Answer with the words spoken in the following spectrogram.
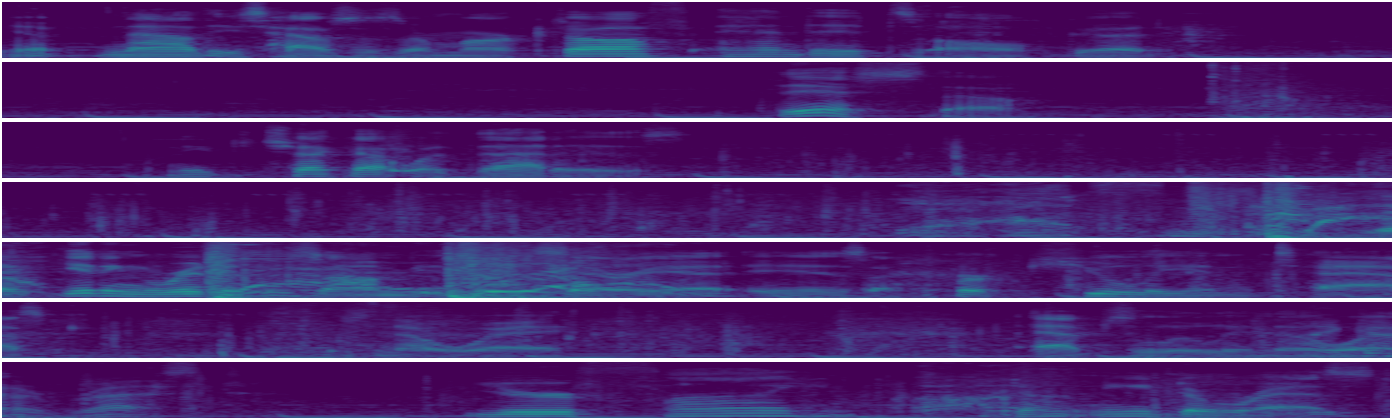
Yep, now these houses are marked off, and it's all good. This, though. I need to check out what that is. Yeah, getting rid of the zombies in this area is a Herculean task. There's no way. Absolutely no I way. gotta rest. You're fine. You don't need to rest.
